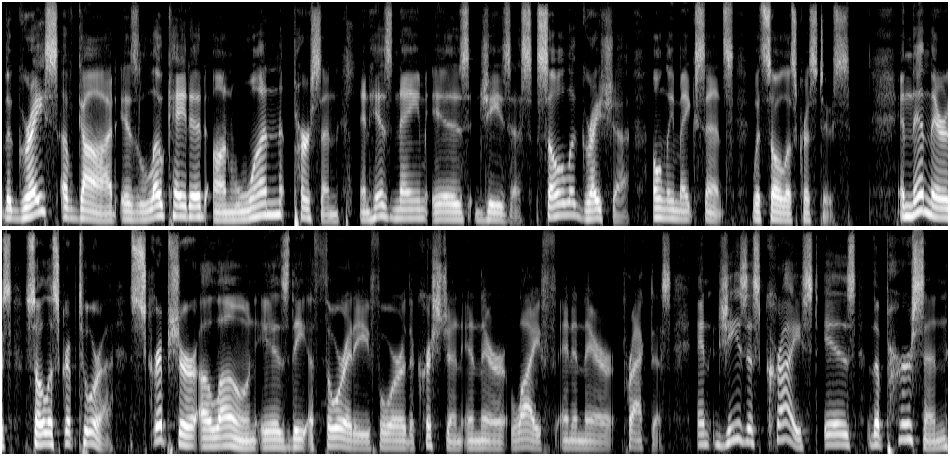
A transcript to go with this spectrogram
The grace of God is located on one person, and his name is Jesus. Sola Gratia only makes sense with Solus Christus. And then there's sola scriptura. Scripture alone is the authority for the Christian in their life and in their practice. And Jesus Christ is the person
